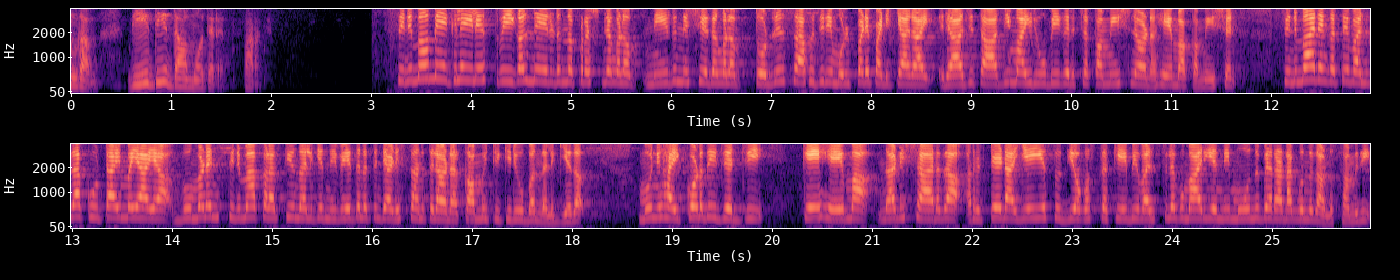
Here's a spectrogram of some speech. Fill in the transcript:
അംഗം ദീദി ദാമോദരൻ പറഞ്ഞു. സിനിമാ മേഖലയിലെ സ്ത്രീകൾ നേരിടുന്ന പ്രശ്നങ്ങളും നീതി നിഷേധങ്ങളും തൊഴിൽ സാഹചര്യം ഉൾപ്പെടെ പഠിക്കാനായി രാജ്യത്ത് ആദ്യമായി രൂപീകരിച്ച കമ്മീഷനാണ് ഹേമ കമ്മീഷൻ. സിനിമാ രംഗത്തെ വനിതാ കൂട്ടായ്മയായ വുമൺ ആൻഡ് സിനിമ കളക്റ്റീവ് നൽകിയ നിവേദനത്തിന്റെ അടിസ്ഥാനത്തിലാണ് കമ്മിറ്റിക്ക് രൂപം നൽകിയത്. മുൻ ഹൈക്കോടതി ജഡ്ജി കെ ഹേമ നടി Sharada retired I A S ഉദ്യോഗസ്ഥ കെ ബി വത്സലകുമാരി എന്നീ മൂന്നുപേർ അടങ്ങുന്നതാണ് സമിതി.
